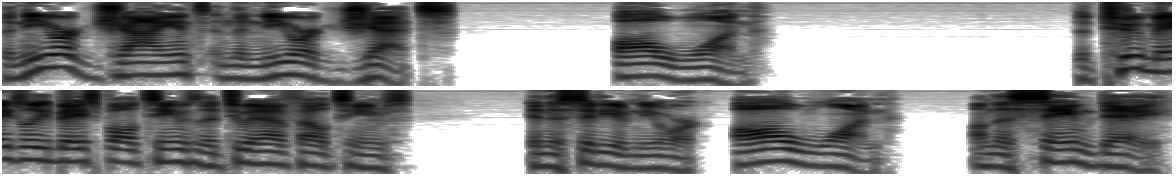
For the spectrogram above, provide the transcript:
the New York Giants, and the New York Jets all won. The two Major League Baseball teams and the two NFL teams in the city of New York all won on the same day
